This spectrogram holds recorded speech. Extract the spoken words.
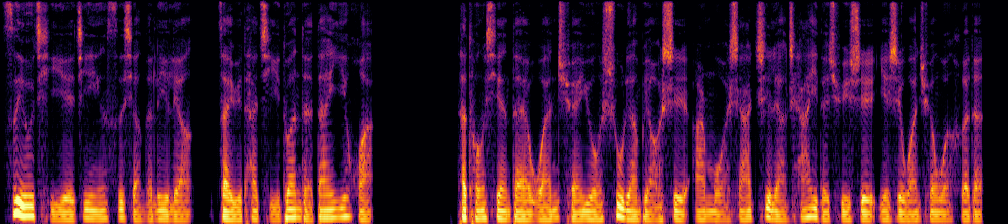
私有企业经营思想的力量。在于它极端的单一化，它同现代完全用数量表示而抹杀质量差异的趋势也是完全吻合的。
